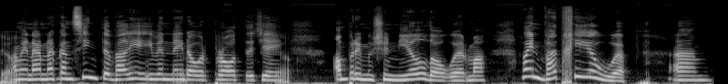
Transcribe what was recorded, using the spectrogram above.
Ja. I mean, nou, nou kan sien terwyl jy ewen net daaroor praat dat jy Ja. amper emosioneel daaroor, maar I mean, wat gee jou hoop? Ehm um,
